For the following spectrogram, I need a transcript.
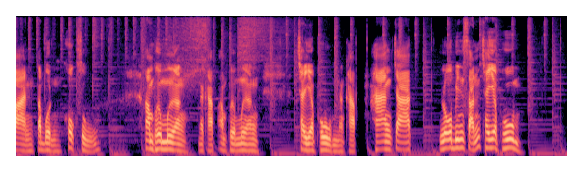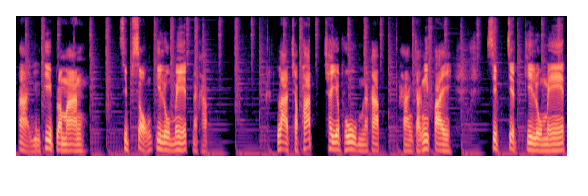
บาลตำบลโคกสูงอำเภอเมืองนะครับอำเภอเมืองชัยภูมินะครับห่างจากโรบินสันชัยภูมิ อ่าอยู่ที่ประมาณ 12 กิโลเมตรนะครับ ราชพัฒชัยภูมินะครับ ห่างจากนี้ไป 17 กิโลเมตร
